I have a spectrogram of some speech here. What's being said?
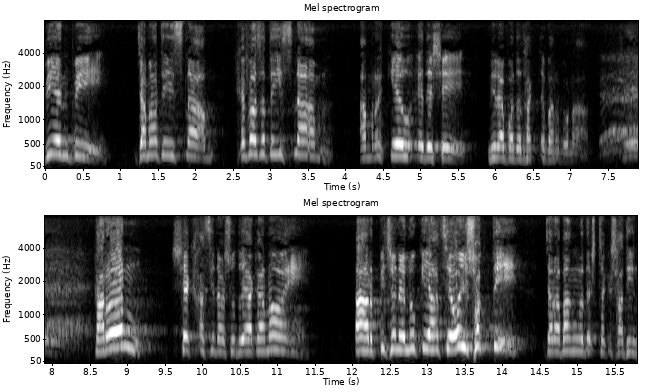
বিএনপি জামাতে ইসলাম, হেফাজতে ইসলাম, আমরা কেউ এদেশে নিরাপদে থাকতে পারব না। কারণ শেখ হাসিনা শুধু একা নয়, তার পিছনে লুকিয়ে আছে ওই শক্তি যারা বাংলাদেশটাকে স্বাধীন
